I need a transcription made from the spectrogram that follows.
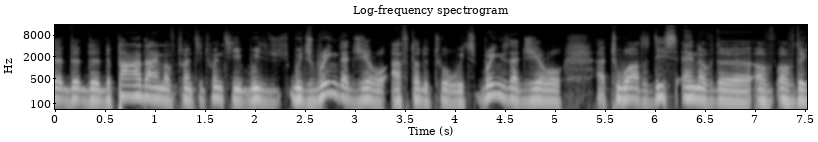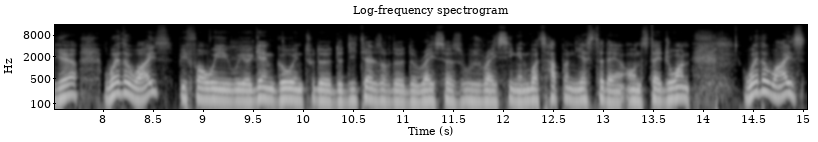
the, the the the paradigm of 2020 which which bring that Giro after the tour which brings that Giro uh, towards this end of the of, of the year. Weather wise before we, we again go into the, the details of the, the racers who's racing and what's happened yesterday on stage one weather wise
